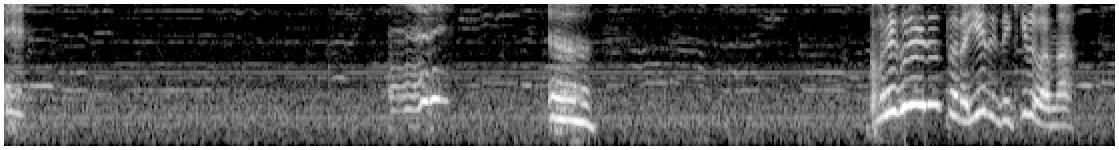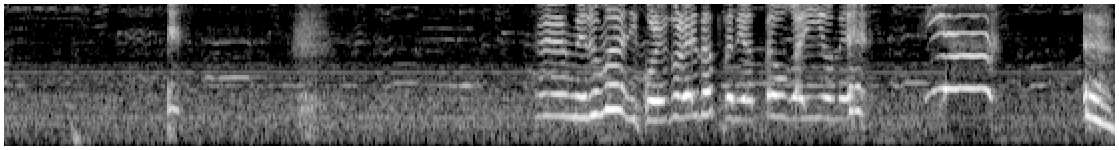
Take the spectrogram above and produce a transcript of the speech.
えうん、これぐらいだったら家でできるわな。寝る前にこれぐらいだったらやった方がいいよね。いや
